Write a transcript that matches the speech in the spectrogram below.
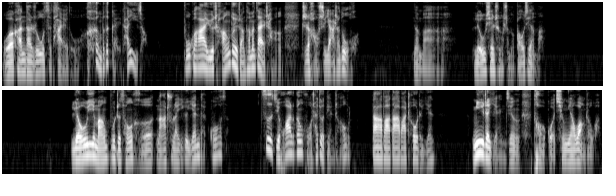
我看他如此态度，恨不得给他一脚。不过碍于常队长他们在场，只好是压着怒火。那么，刘先生有什么高见吗？刘一忙不知从何拿出来一个烟袋锅子，自己划了根火柴就点着了，哒吧哒吧抽着烟。眯着眼睛，透过青烟望着我。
